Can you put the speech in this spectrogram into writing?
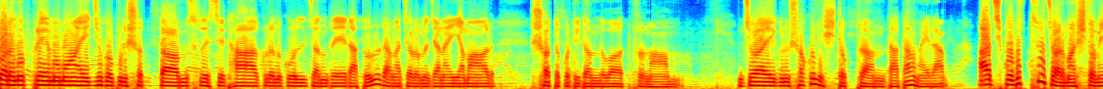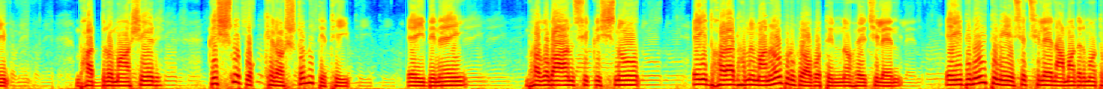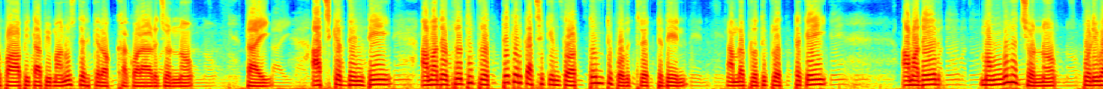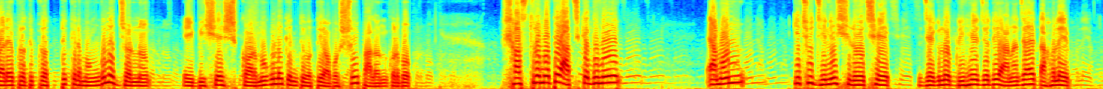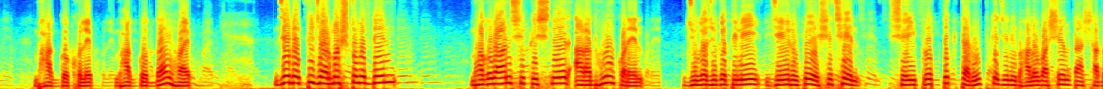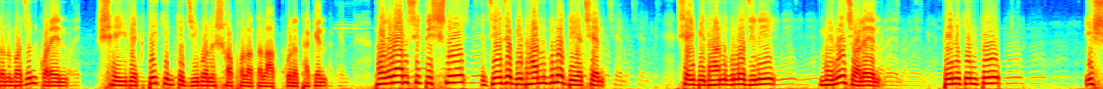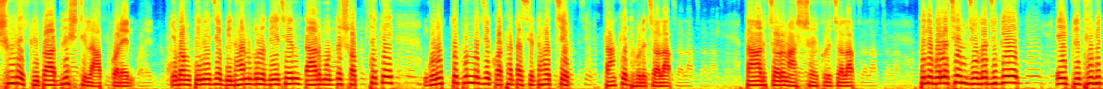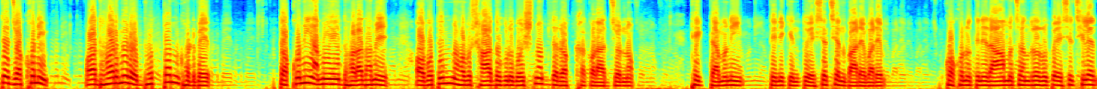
পরম প্রেমময় যুগ পুরুষোত্তম শ্রী শ্রী ঠাকুর চন্দ্রের আতুল রাঙাচরণ জানাই আমার শতকোটি দণ্ডবত প্রণাম। জয় গুরু সকল ইষ্টপ্রাণ দাদা মায়েরা। আজ পবিত্র জন্মাষ্টমী। ভাদ্র মাসের কৃষ্ণপক্ষের অষ্টমী তিথি। এই দিনেই ভগবান শ্রীকৃষ্ণ এই ধরাধামে মানব রূপে অবতীর্ণ হয়েছিলেন। এই দিনেই তিনি এসেছিলেন আমাদের মতো পাপি তাপি মানুষদেরকে রক্ষা করার জন্য। তাই আজকের দিনটি আমাদের প্রতি প্রত্যেকের কাছে কিন্তু অত্যন্ত পবিত্র একটি দিন। আমরা প্রতি প্রত্যেকেই আমাদের মঙ্গলের জন্য, পরিবারের প্রতি প্রত্যেকের মঙ্গলের জন্য এই বিশেষ কর্মগুলো কিন্তু অতি অবশ্যই পালন করব। শাস্ত্রমতে আজকের দিনে এমন কিছু জিনিস রয়েছে যেগুলো গৃহে যদি আনা যায় তাহলে ভাগ্য খোলে, ভাগ্যোদয় হয়। যে ব্যক্তি জন্মাষ্টমীর দিন ভগবান শ্রীকৃষ্ণের আরাধনা করেন, যুগে যুগে তিনি যে রূপে এসেছেন, সেই প্রত্যেকটা রূপকে যিনি ভালোবাসেন, তার সাধন ভজন করেন, সেই ব্যক্তি কিন্তু জীবনে সফলতা লাভ করে থাকেন। ভগবান শ্রীকৃষ্ণ যে যে বিধানগুলো দিয়েছেন, সেই বিধানগুলো যিনি মেনে চলেন তিনি কিন্তু ঈশ্বরের কৃপা দৃষ্টি লাভ করেন এবং তিনি যে বিধানগুলো দিয়েছেন তার মধ্যে সবথেকে গুরুত্বপূর্ণ যে কথাটা সেটা হচ্ছে তাকে ধরে চলা, তার চরণ আশ্রয় করে চলা। তিনি বলেছেন, যুগে যুগে এই পৃথিবীতে যখনই অধর্মের অভ্যুত্থান ঘটবে, তখনই আমি এই ধরাধামে অবতীর্ণ হব সাধুগুরু বৈষ্ণবদের রক্ষা করার জন্য। ঠিক তেমনি তিনি কিন্তু এসেছেন বারে বারে। কখনো তিনি রামচন্দ্র রূপে এসেছিলেন,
